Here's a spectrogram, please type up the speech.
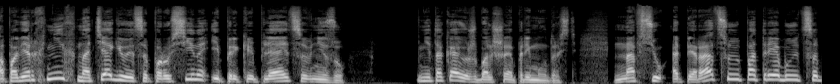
а поверх них натягивается парусина и прикрепляется внизу. Не такая уж большая премудрость. На всю операцию потребуется,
